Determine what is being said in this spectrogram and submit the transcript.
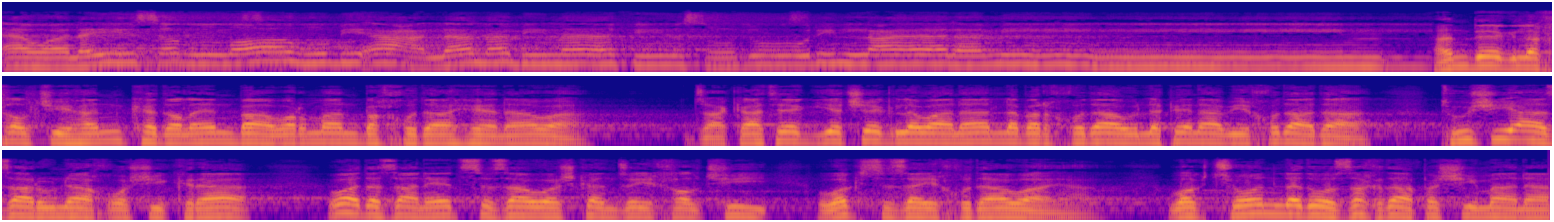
ئەوەلەیس اللە بئەعلەم بما فی صدور العالمین هەندێک لە خەڵکی هەن کە دەڵێن باوەڕمان بە خودا هێناوە جا کاتێک یەکێک لەوانە لەبەر خودا و لە پێناوی خودادا تووشی ئازار و ناخۆشی کرا وا دەزانێت سزا و ئەشکەنجەی خەڵکی وەک سزای خودا وایە وەک چۆن لە دۆزەخدا پەشیمانە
